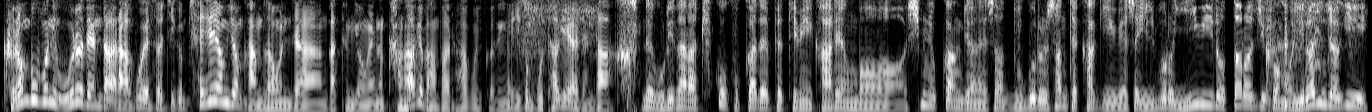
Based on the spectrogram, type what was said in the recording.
그런 부분이 우려된다라고 해서 지금 최재형 전 감사원장 같은 경우에는 강하게 반발을 하고 있거든요. 이거 못하게 해야 된다. 근데 우리나라 축구 국가대표팀이 가령 뭐 16강전에서 누구를 선택하기 위해서 일부러 2위로 떨어지고 뭐 이런 적이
